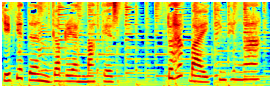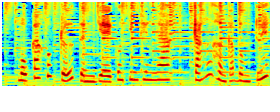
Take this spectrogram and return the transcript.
chỉ với tên Gabriel Marquez. Tôi hát bài Chim Thiên Nga, một ca khúc trữ tình về con chim thiên nga trắng hơn cả bông tuyết,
